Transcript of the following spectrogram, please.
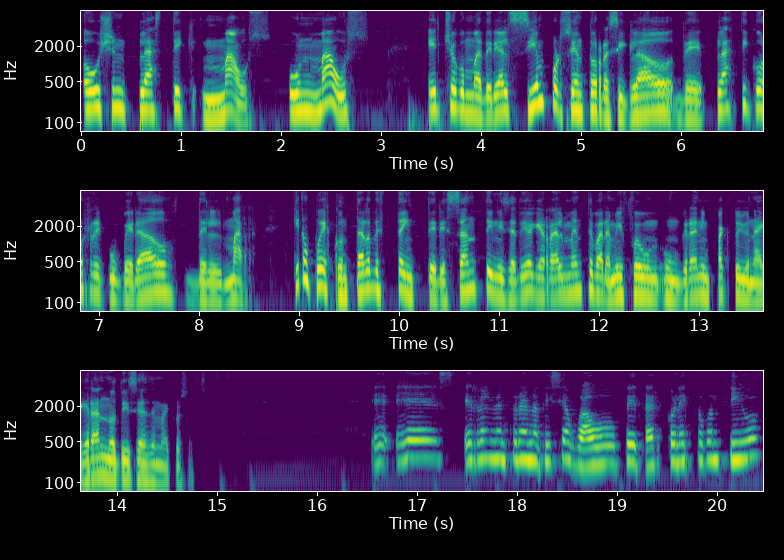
Ocean Plastic Mouse, un mouse hecho con material 100% reciclado de plásticos recuperados del mar. ¿Qué nos puedes contar de esta interesante iniciativa que realmente para mí fue un, gran impacto y una gran noticia desde Microsoft? E, es, realmente una noticia, wow, Peter, conecto contigo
